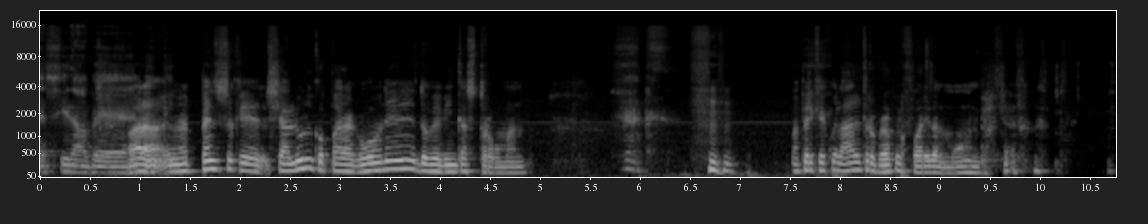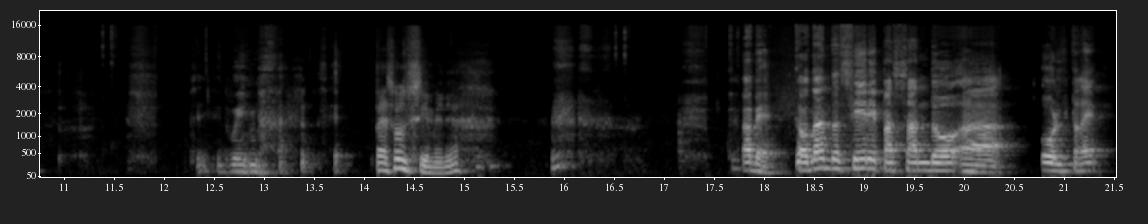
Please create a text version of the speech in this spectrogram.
Eh sì, no, beh. Guarda, quindi- eh, penso che sia l'unico paragone dove vinca Strowman, ma perché quell'altro è proprio fuori dal mondo. Sì, in mano, sì. Beh, sono simili, eh. Vabbè, tornando a serie, passando eh, oltre,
